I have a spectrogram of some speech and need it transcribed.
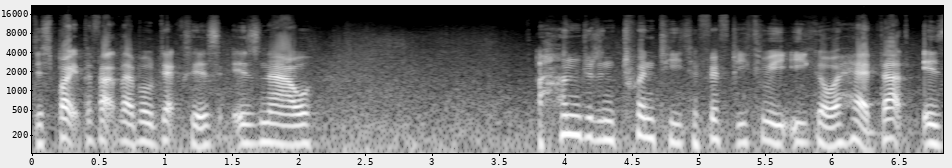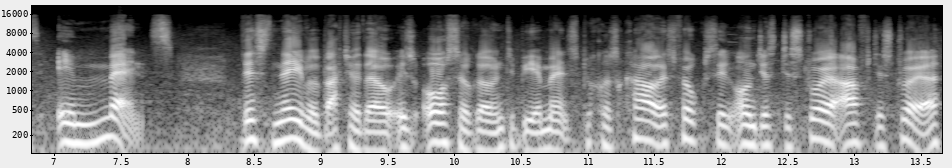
despite the fact that Bodexius is now 120 to 53 eco ahead. That is immense. This naval battle, though, is also going to be immense because Khal is focusing on just destroyer after destroyer,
